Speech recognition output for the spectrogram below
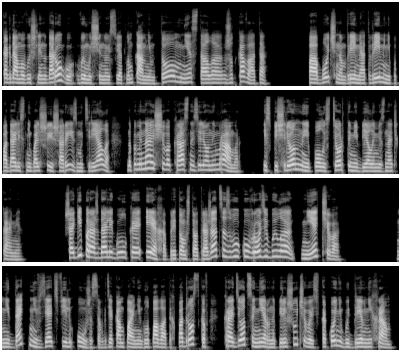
Когда мы вышли на дорогу, вымощенную светлым камнем, то мне стало жутковато. По обочинам время от времени попадались небольшие шары из материала, напоминающего красно-зеленый мрамор, испещренные полустертыми белыми значками. Шаги порождали гулкое эхо, при том, что отражаться звуку вроде было нечего. Не дать не взять фильм ужасов, где компания глуповатых подростков крадется, нервно перешучиваясь в какой-нибудь древний храм.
